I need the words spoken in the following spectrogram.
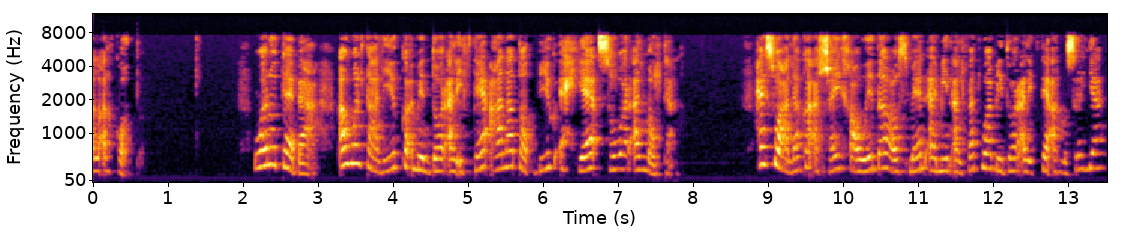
الأنقاض ونتابع أول تعليق من دار الإفتاء على تطبيق إحياء صور الموتى. حيث علق الشيخ عويضة عثمان أمين الفتوى بدار الإفتاء المصرية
